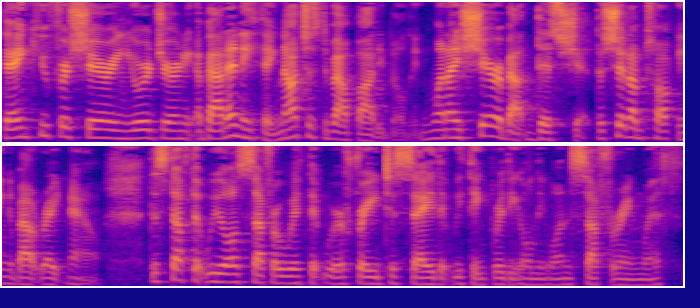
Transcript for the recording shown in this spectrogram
Thank you for sharing your journey about anything, not just about bodybuilding. When I share about this shit, the shit I'm talking about right now, the stuff that we all suffer with that we're afraid to say that we think we're the only ones suffering with,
